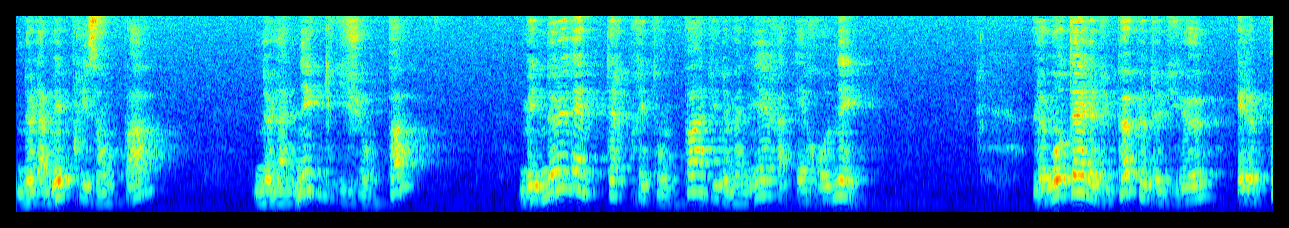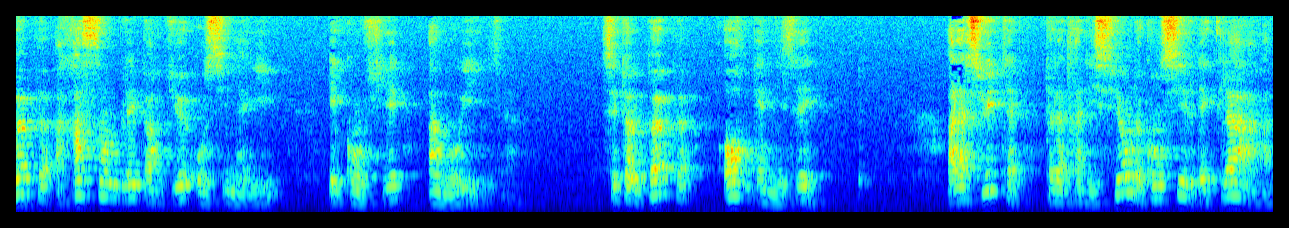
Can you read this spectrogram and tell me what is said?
Ne la méprisons pas, ne la négligeons pas, mais ne l'interprétons pas d'une manière erronée. Le modèle du peuple de Dieu et le peuple rassemblé par Dieu au Sinaï est confié à Moïse. C'est un peuple organisé. À la suite de la tradition, le Concile déclare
